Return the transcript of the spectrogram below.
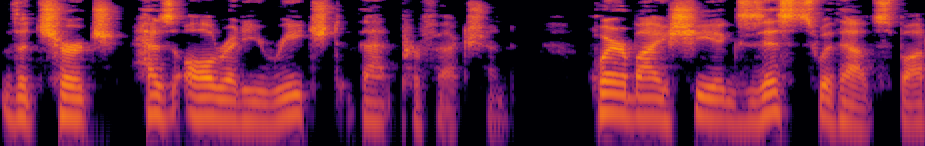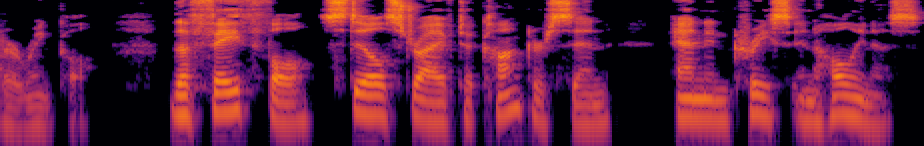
the Church has already reached that perfection, whereby she exists without spot or wrinkle. The faithful still strive to conquer sin and increase in holiness.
